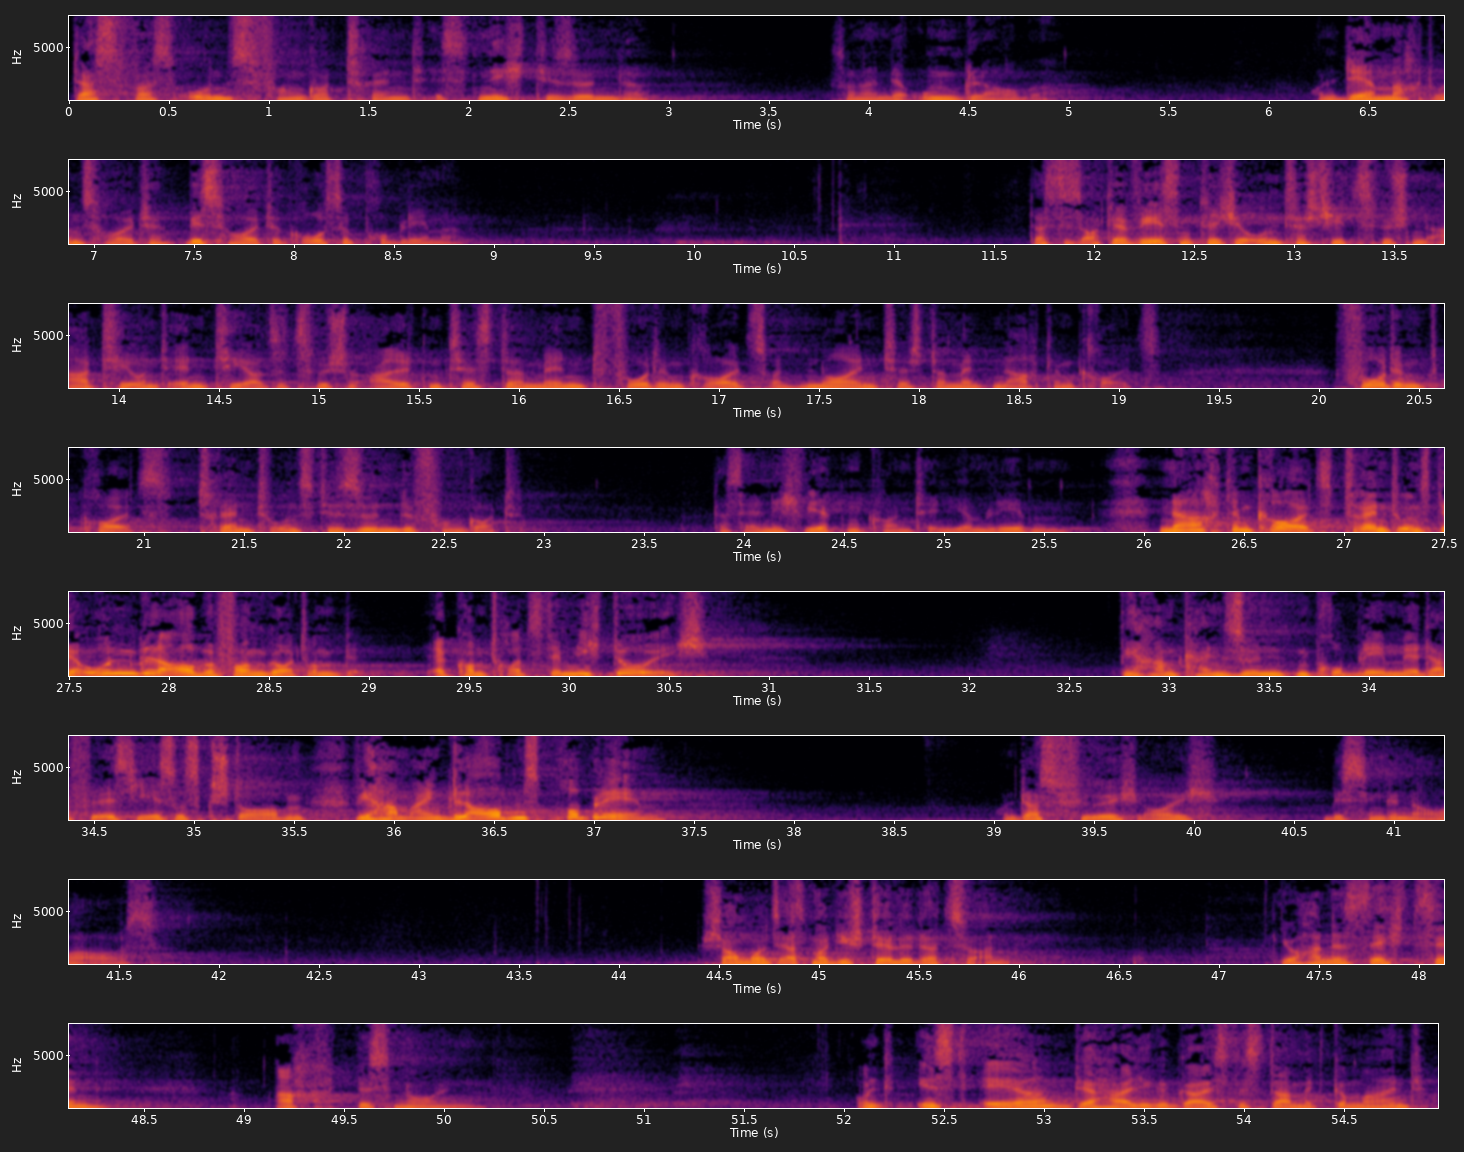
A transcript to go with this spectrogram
Das, was uns von Gott trennt, ist nicht die Sünde, sondern der Unglaube. Und der macht uns heute, bis heute, große Probleme. Das ist auch der wesentliche Unterschied zwischen AT und NT, also zwischen Alten Testament vor dem Kreuz und Neuen Testament nach dem Kreuz. Vor dem Kreuz trennte uns die Sünde von Gott, dass er nicht wirken konnte in ihrem Leben. Nach dem Kreuz trennte uns der Unglaube von Gott und er kommt trotzdem nicht durch. Wir haben kein Sündenproblem mehr, dafür ist Jesus gestorben. Wir haben ein Glaubensproblem. Und das führe ich euch ein bisschen genauer aus. Schauen wir uns erstmal die Stelle dazu an. Johannes 16, 8 bis 9. Und ist er, der Heilige Geist ist damit gemeint,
